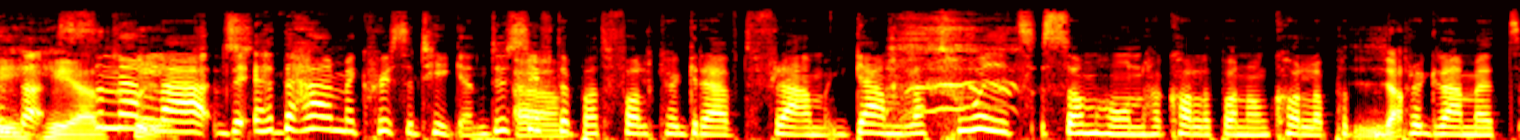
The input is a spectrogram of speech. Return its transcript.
Vänta, helt snälla, sjukt. det, det här med Chrissy Teigen, du syftar Ja. på att folk har grävt fram gamla tweets som hon har kollat på när hon kollar på Ja. programmet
